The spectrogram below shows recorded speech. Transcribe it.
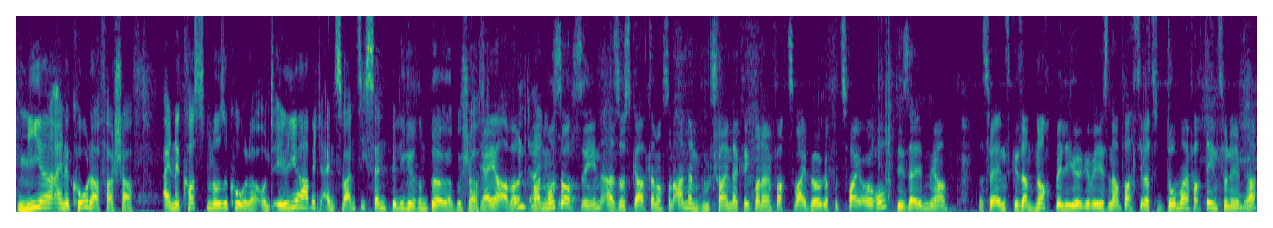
mir eine Cola verschafft. Eine kostenlose Cola. Und Ilja habe ich einen 20 Cent billigeren Burger beschafft. Ja, ja, aber Und man muss Cola. auch sehen, also es gab da noch so einen anderen Gutschein, da kriegt man einfach zwei Burger für zwei Euro, dieselben, ja. Das wäre insgesamt noch billiger gewesen, aber Basti war zu dumm, einfach den zu nehmen, ja.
